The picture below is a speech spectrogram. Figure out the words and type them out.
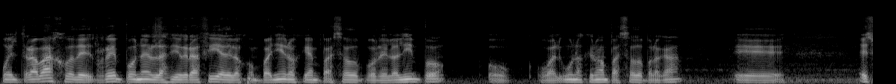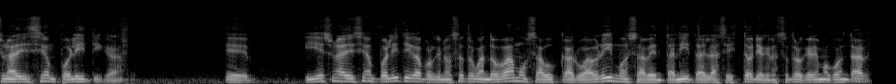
o el trabajo de reponer las biografías de los compañeros que han pasado por el Olimpo o, o algunos que no han pasado por acá, eh, es una decisión política. Eh, y es una decisión política porque nosotros cuando vamos a buscar o abrimos esa ventanita de las historias que nosotros queremos contar,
